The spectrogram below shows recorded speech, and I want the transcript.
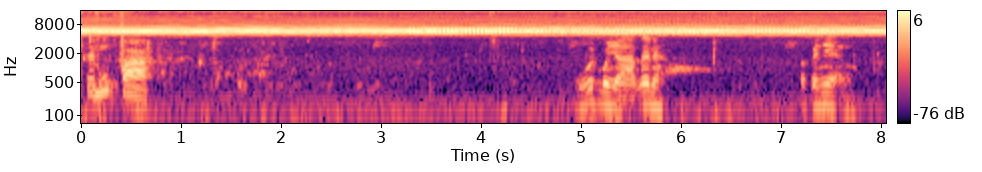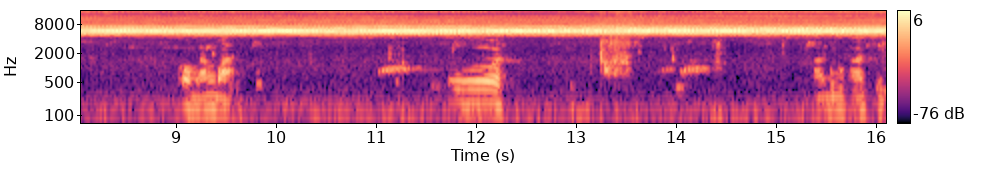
ใส่หมุกปลา โอ้ยบ่อยากเลยเนี่ยก็กระแยงของหลังบ้านโอ้ยอายุหากิน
